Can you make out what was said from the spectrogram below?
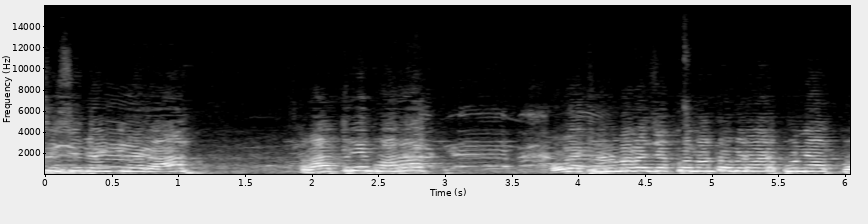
ಸಿ ಸಿ ಬ್ಯಾಂಕಿನಾಗ ರಾತ್ರಿ ಬಾರಾಕ್ ಹೋಗ್ಬೇಕು. ನನ್ನ ಮಗಳ ಜಕ್ಕೊಂಡು ಹೊಂಟು ಬಿಡುವಾರ ಪುಣ್ಯ ಆತ್ಮ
